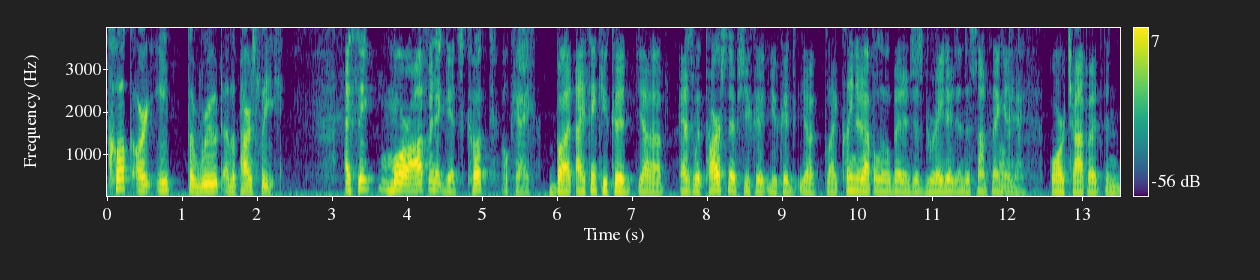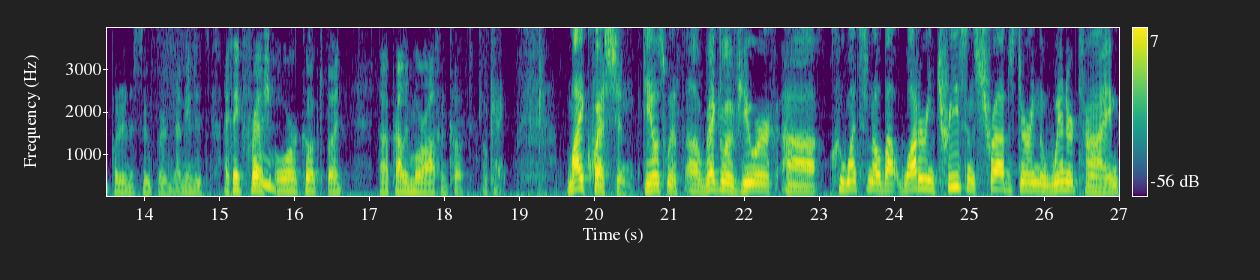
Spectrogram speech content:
cook or eat the root of the parsley? I think more often it gets cooked. Okay. But I think you could, uh, as with parsnips, you could you could uh, like clean it up a little bit and just grate it into something, okay. and or chop it and put it in a soup. Or I mean, it's I think fresh mm. or cooked, but uh, probably more often cooked. Okay. My question deals with a regular viewer uh, who wants to know about watering trees and shrubs during the winter time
